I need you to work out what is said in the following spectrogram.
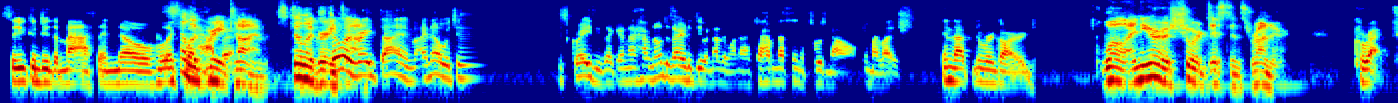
So you can do the math and know. Like, Still a great time. Still a great Still time. a great time. I know, which is it's crazy. It's like, and I have no desire to do another one. I have nothing to prove now in my life in that regard. Well, and you're a short distance runner. Correct.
